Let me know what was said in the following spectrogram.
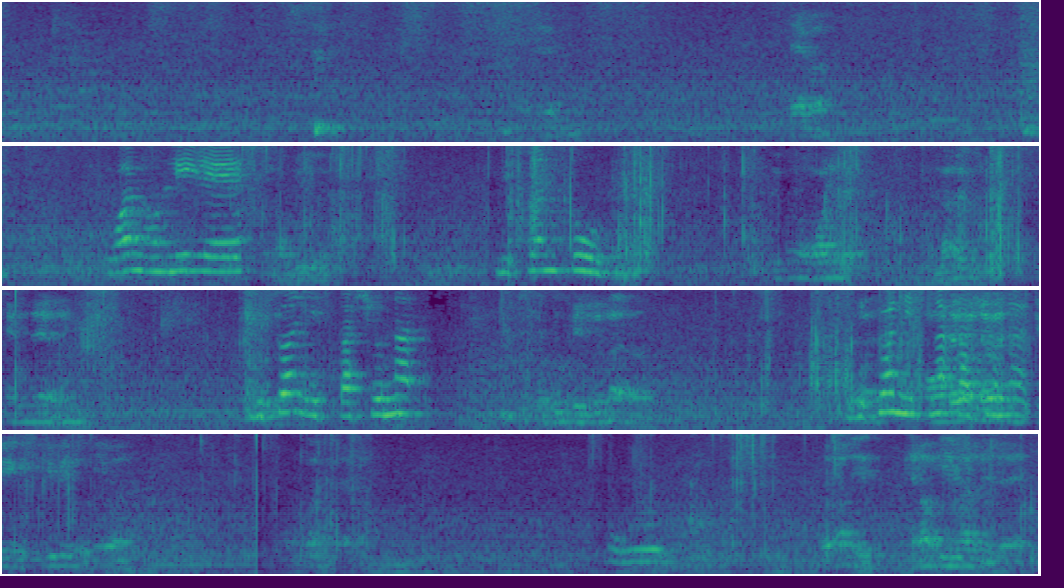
Have, ah, One only leh. cannot be. This one two. This one one there, another can there. This one is cashew nuts. Also patient lah. This one is not Oh, that one, cashew that one, nut. he- he Give one. Is cannot it?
